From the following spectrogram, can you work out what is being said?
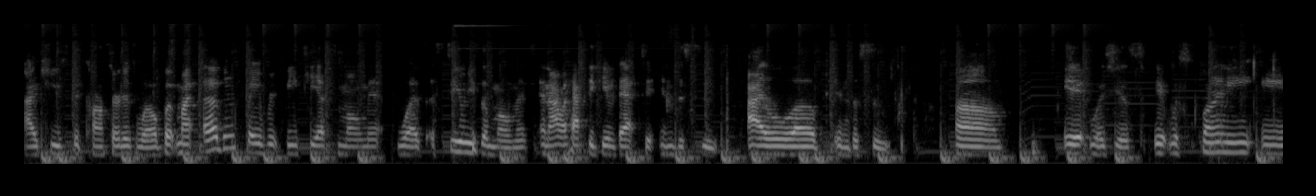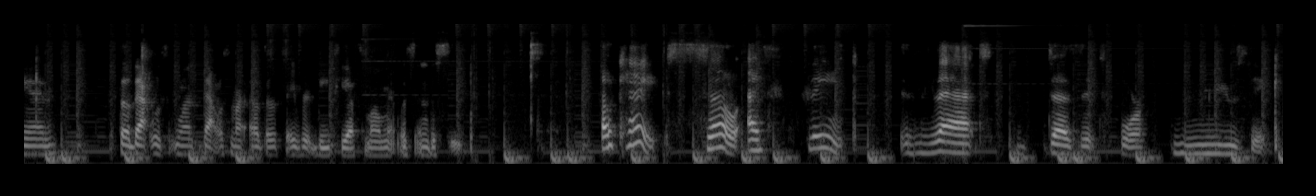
I I choose the concert as well. But my other favorite BTS moment was a series of moments, and I would have to give that to In the SOOP. I loved In the SOOP. Um, it was just it was funny and so that was one that was my other favorite BTS moment was in the SOOP. Okay, so I think that does it for music.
